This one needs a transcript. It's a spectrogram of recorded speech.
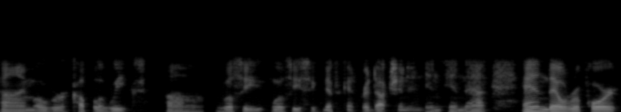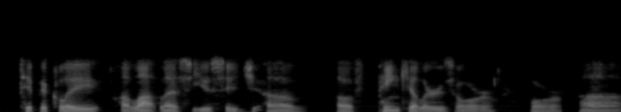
time over a couple of weeks. Uh, we'll see we'll see significant reduction in, in, in that, and they'll report typically a lot less usage of of painkillers or or uh,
